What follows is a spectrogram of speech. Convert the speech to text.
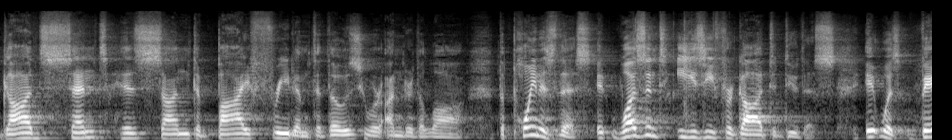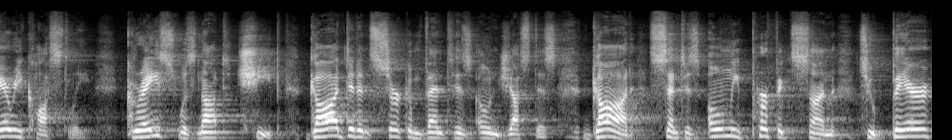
God sent his son to buy freedom to those who were under the law. The point is this it wasn't easy for God to do this, it was very costly. Grace was not cheap. God didn't circumvent his own justice. God sent his only perfect Son to bear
